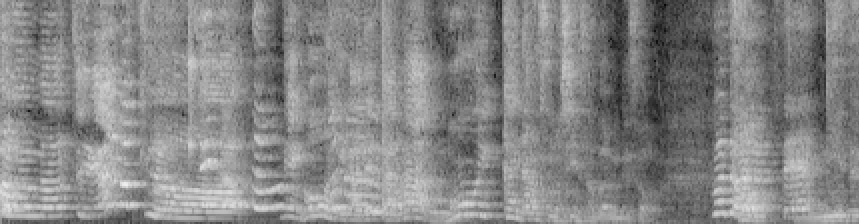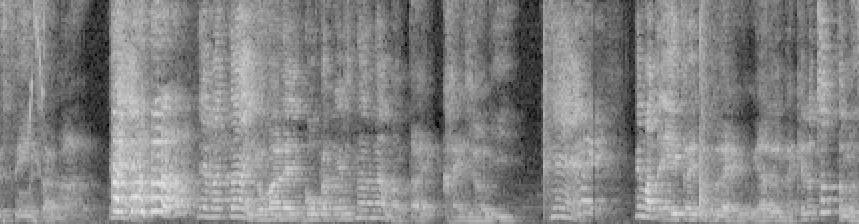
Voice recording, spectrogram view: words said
どんどん違いますよ。で合否が出たらもう一回ダンスの審査があるんですよ。まだあるって。ニーズ審査があって。でまた呼ばれ合格したらまた会場に行って、はいでまた88ぐらいをやるんだけどちょっと難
